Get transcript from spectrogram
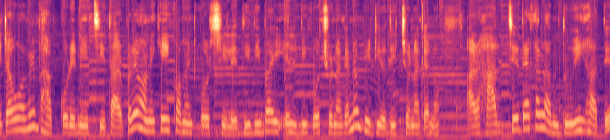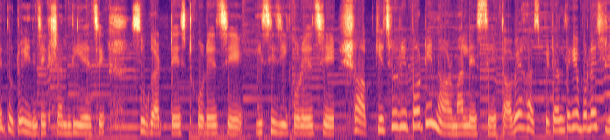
এটাও আমি ভাগ করে নিচ্ছি। তারপরে অনেকেই কমেন্ট করছিলে, দিদি ভাই এলবি করছ না কেন? ভিডিও দিচ্ছ না কেন? আর হাত যে দেখালাম, দুই হাতে দুটো ইঞ্জেকশন দিয়েছে সুগার টেস্ট করেছে ইসিজি করেছে সব কিছু রিপোর্টই নর্মাল এসছে। তবে হসপিটাল থেকে বলেছিল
